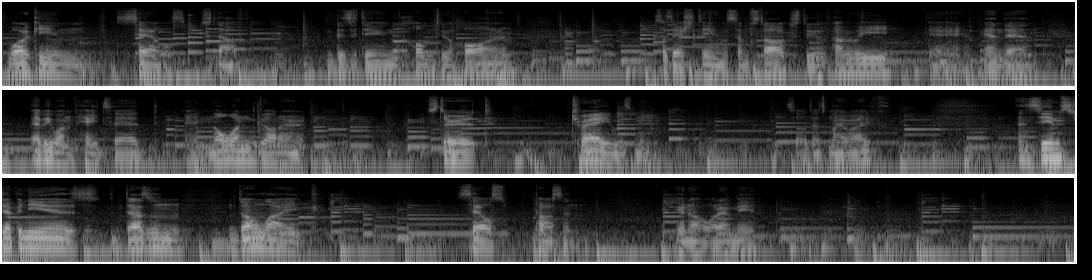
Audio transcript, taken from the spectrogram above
working sales stuff visiting home to home suggesting some stocks to family then and then everyone hates it and no one gonna start trade with me so that's my wife and seems Japanese doesn't don't like salesperson. You know what I mean?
